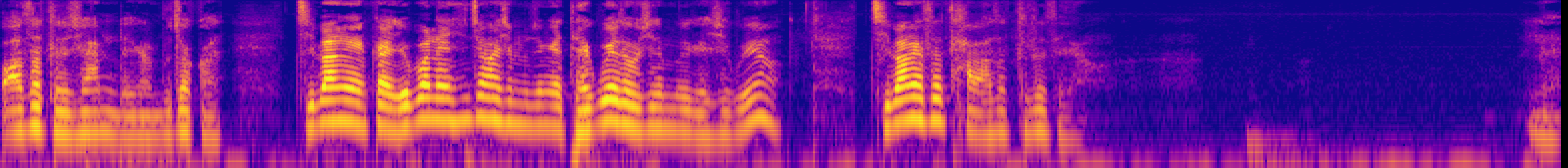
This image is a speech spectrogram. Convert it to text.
와서 들으셔야 합니다. 이건 무조건. 지방에, 그러니까 이번에 신청하신 분 중에 대구에서 오시는 분이 계시고요. 지방에서 다 와서 들으세요. 네.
